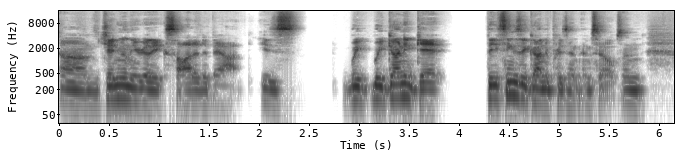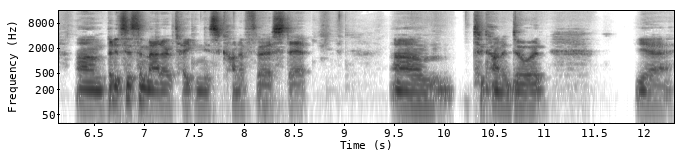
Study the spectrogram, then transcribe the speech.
um, genuinely really excited about. Is we, we're going to get these things are going to present themselves, and um, but it's just a matter of taking this kind of first step um, to kind of do it. Yeah,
